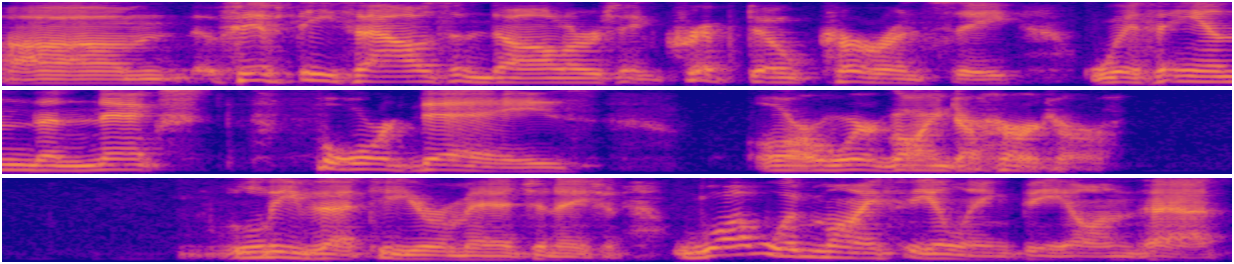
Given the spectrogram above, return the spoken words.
um, $50,000 in cryptocurrency within the next four days or we're going to hurt her leave that to your imagination. What would my feeling be on that?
